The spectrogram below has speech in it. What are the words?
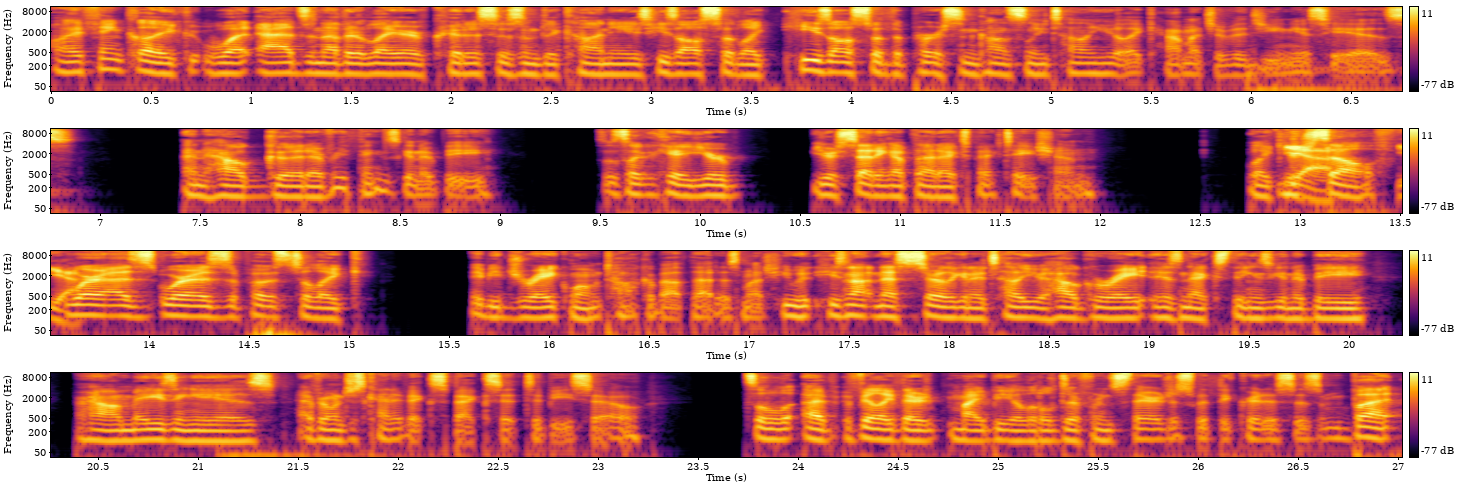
I think like what adds another layer of criticism to Kanye is he's also like he's also the person constantly telling you like how much of a genius he is and how good everything's gonna be. So it's like okay, you're you're setting up that expectation, like Yeah, yourself. yeah. Whereas whereas opposed to like maybe Drake won't talk about that as much. He would- he's not necessarily gonna tell you how great his next thing is gonna be or how amazing he is. Everyone just kind of expects it to be so. So I feel like there might be a little difference there just with the criticism. But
